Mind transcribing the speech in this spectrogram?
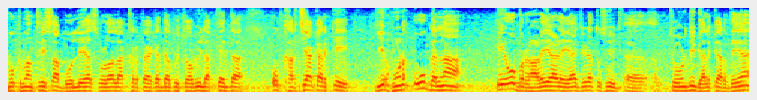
ਮੁੱਖ ਮੰਤਰੀ ਸਾਹਿਬ ਬੋਲੇ ਆ 16 ਲੱਖ ਰੁਪਏ ਕਹਿੰਦਾ, ਕੋਈ 24 ਲੱਖ ਕਹਿੰਦਾ, ਉਹ ਖਰਚਾ ਕਰਕੇ ਜੇ ਹੁਣ ਉਹ ਗੱਲਾਂ, ਇਹ ਉਹ ਬਰਨਾਲੇ ਵਾਲੇ ਆ, ਜਿਹੜਾ ਤੁਸੀਂ ਚੋਣ ਦੀ ਗੱਲ ਕਰਦੇ ਆ,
